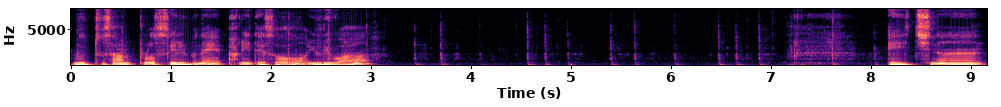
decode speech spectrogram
루트 3 플러스 1분의 8이 돼서 유리와 h는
